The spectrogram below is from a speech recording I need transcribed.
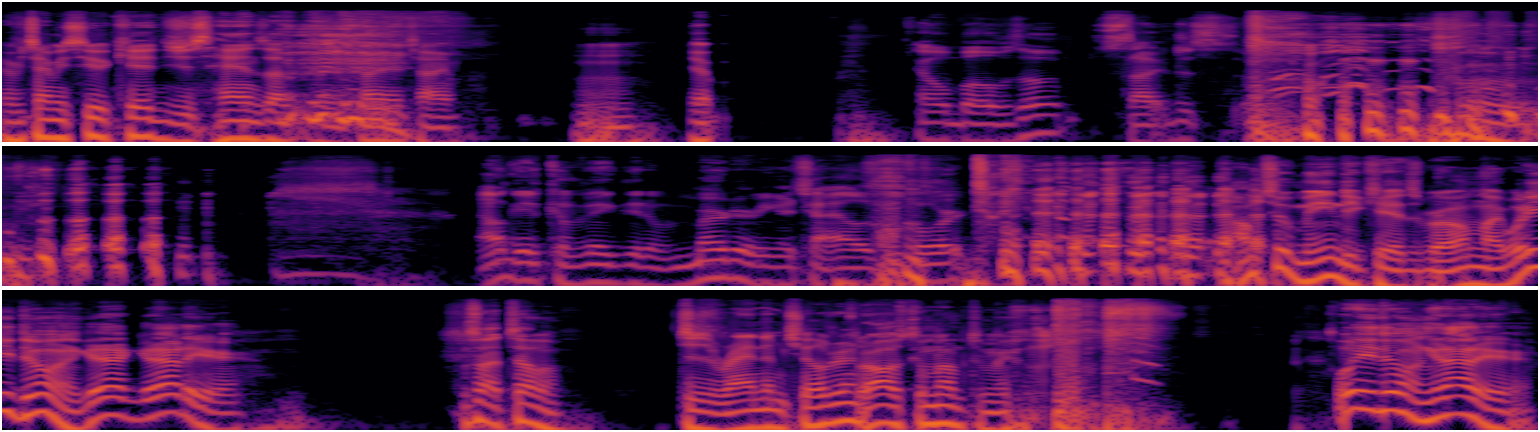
Every time you see a kid, just hands up the entire time. Mm-mm. Yep. Elbows up, side to side. I'll get convicted of murdering a child before. I'm too mean to kids, bro. I'm like, what are you doing? Get out, get out of here. That's what I tell them. Just random children. They're always coming up to me. what are you doing? Get out of here.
